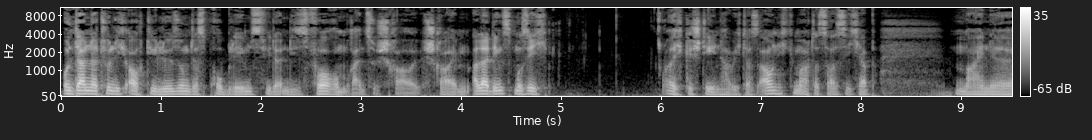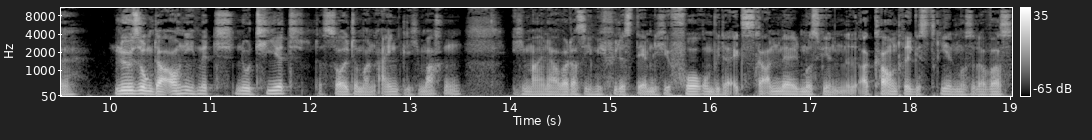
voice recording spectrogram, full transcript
Und dann natürlich auch die Lösung des Problems wieder in dieses Forum reinzuschreiben. Allerdings muss ich euch gestehen, habe ich das auch nicht gemacht. Das heißt, ich habe meine Lösung da auch nicht mit notiert. Das sollte man eigentlich machen. Ich meine aber, dass ich mich für das dämliche Forum wieder extra anmelden muss, wie einen Account registrieren muss oder was.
